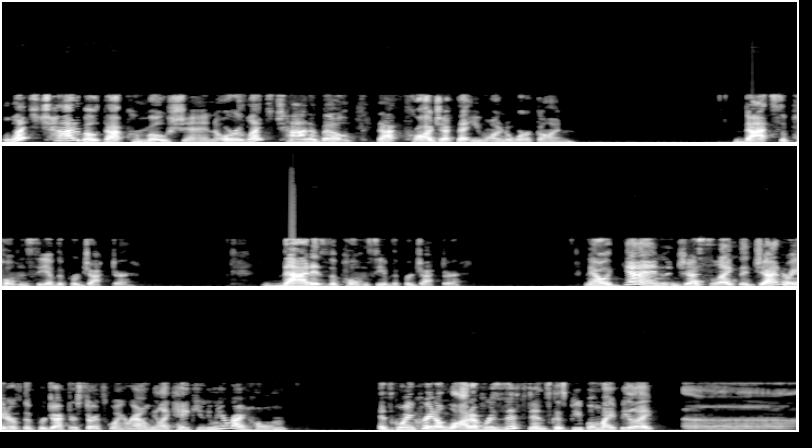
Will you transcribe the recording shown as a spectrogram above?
let's chat about that promotion or let's chat about that project that you wanted to work on. That's the potency of the projector. That is the potency of the projector. Now, again, just like the generator, if the projector starts going around me like, hey, can you give me a ride home? It's going to create a lot of resistance because people might be like, uh,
